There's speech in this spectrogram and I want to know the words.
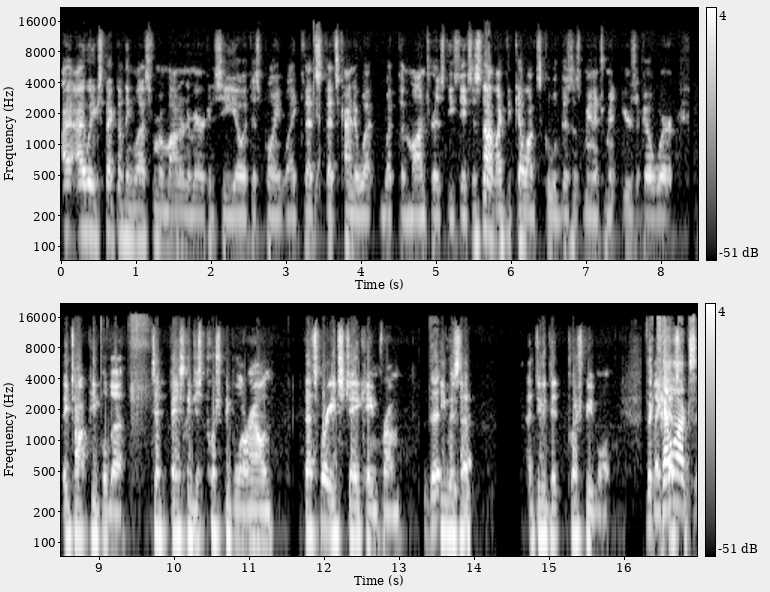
I, I would expect nothing less from a modern American CEO at this point. Like that's Yeah. that's kind of what what the mantra is these days. It's not like the Kellogg School of Business Management years ago where they taught people to to basically just push people around. That's where HJ came from. The, He was a a dude that pushed people. the like, Kellogg's.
